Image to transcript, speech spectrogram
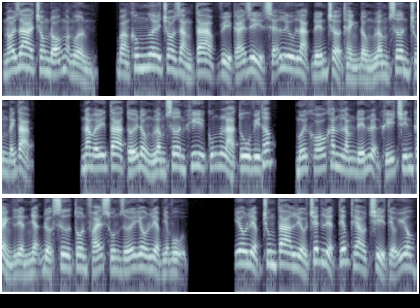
nói ra trong đó ngọn nguồn, bằng không ngươi cho rằng ta vì cái gì sẽ lưu lạc đến trở thành đồng lâm sơn chung đánh tạp. Năm ấy ta tới đồng lâm sơn khi cũng là tu vi thấp, mới khó khăn lắm đến luyện khí chín cảnh liền nhận được sư tôn phái xuống dưới yêu liệp nhiệm vụ. Yêu liệp chúng ta liều chết liệt tiếp theo chỉ tiểu yêu,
